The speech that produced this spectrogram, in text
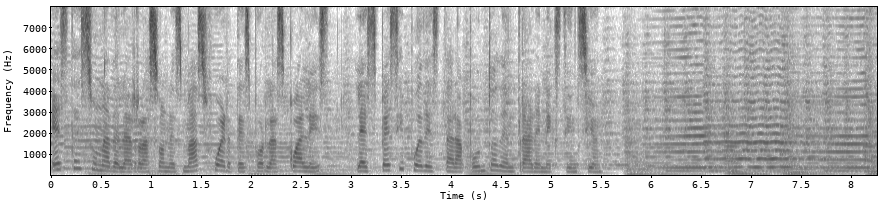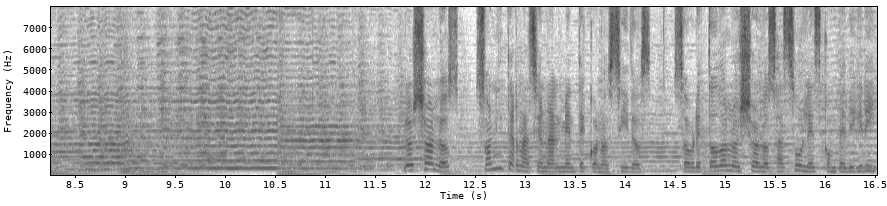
esta es una de las razones más fuertes por las cuales la especie puede estar a punto de entrar en extinción. Los cholos son internacionalmente conocidos, sobre todo los cholos azules con pedigrí,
